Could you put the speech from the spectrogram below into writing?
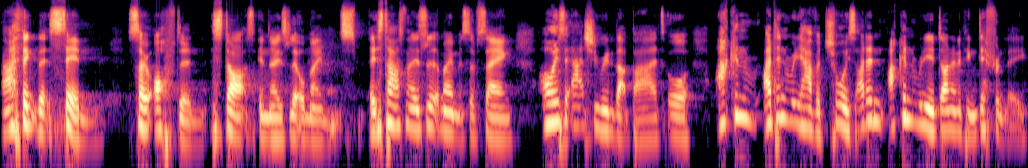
I think that sin so often starts in those little moments. It starts in those little moments of saying, "Oh, is it actually really that bad?" Or "I can. I didn't really have a choice. I didn't. I couldn't really have done anything differently."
